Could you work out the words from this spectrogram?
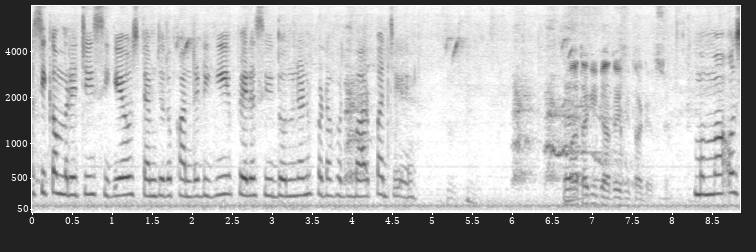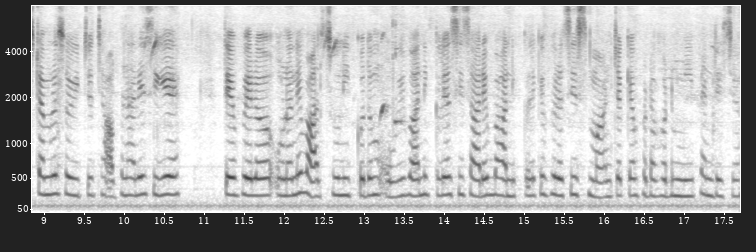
ਅਸੀਂ ਕਮਰੇ 'ਚ ਹੀ ਸੀਗੇ ਉਸ ਟਾਈਮ ਜਦੋਂ ਕੰਧ ਡਿੱਗੀ ਫਿਰ ਅਸੀਂ ਦੋਨੋਂ ਜਣੇ ਫਟਾਫਟ ਬਾਹਰ ਭੱਜ ਗਏ ਮਾਤਾ ਕੀ ਕਰ ਰਹੀ ਸੀ ਤੁਹਾਡੇ ਉਸ? ਮੰਮਾ ਉਸ ਟਾਈਮ ਰਸੋਈ 'ਚ ਚਾਹ ਬਣਾ ਰਹੇ ਸੀਗੇ ਤੇ ਫਿਰ ਉਹਨਾਂ ਨੇ ਆਵਾਜ਼ ਸੁਣੀ ਇੱਕਦਮ ਉਹ ਵੀ ਬਾਹਰ ਨਿਕਲੇ ਅਸੀਂ ਸਾਰੇ ਬਾਹਰ ਨਿਕਲ ਕੇ ਫਿਰ ਅਸੀਂ ਸਮਾਨ ਚੱਕਿਆ ਫਟਾਫਟ ਮੀਂਹ ਪੈਂਦੇ 'ਚ।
